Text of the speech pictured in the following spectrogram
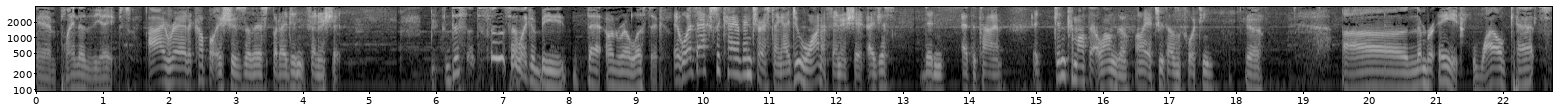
and Planet of the Apes. I read a couple issues of this, but I didn't finish it. This this doesn't sound like it'd be that unrealistic. It was actually kind of interesting. I do want to finish it. I just didn't at the time. It didn't come out that long ago. Oh yeah, 2014. Yeah. Uh, number eight, Wildcats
